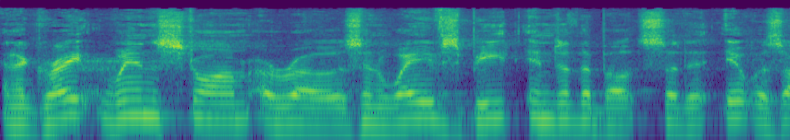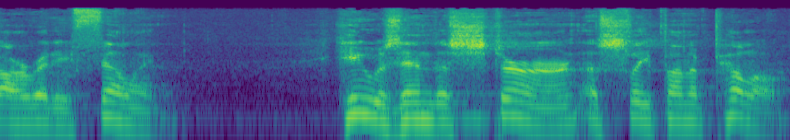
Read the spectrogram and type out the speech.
And a great windstorm arose, and waves beat into the boat so that it was already filling. He was in the stern, asleep on a pillow.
